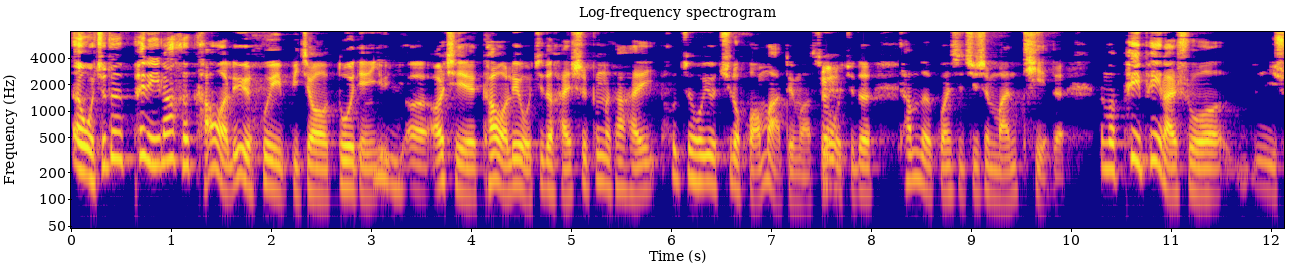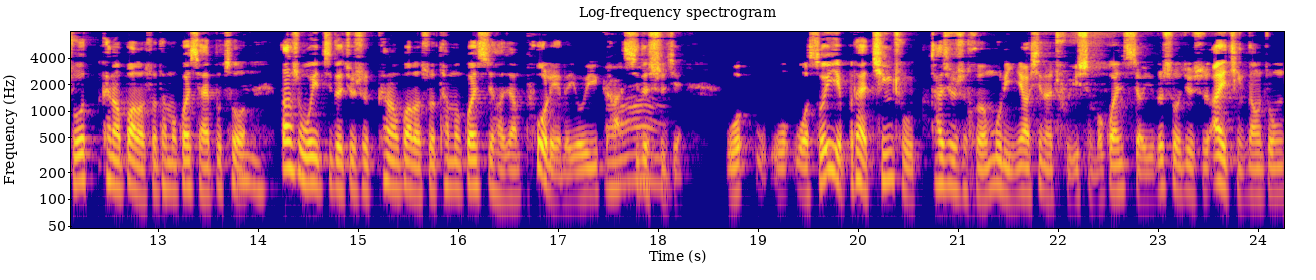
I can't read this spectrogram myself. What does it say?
呃，我觉得佩雷拉和卡瓦略会比较多一点，呃，而且卡瓦略我记得还是跟了他，还最后又去了皇马，对吗？所以我觉得他们的关系其实蛮铁的。那么佩佩来说，你说看到报道说他们关系还不错，当时我也记得就是看到报道说他们关系好像破裂了，由于卡西的事件。我我我，所以也不太清楚他就是和穆里尼奥现在处于什么关系啊？有的时候就是爱情当中，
